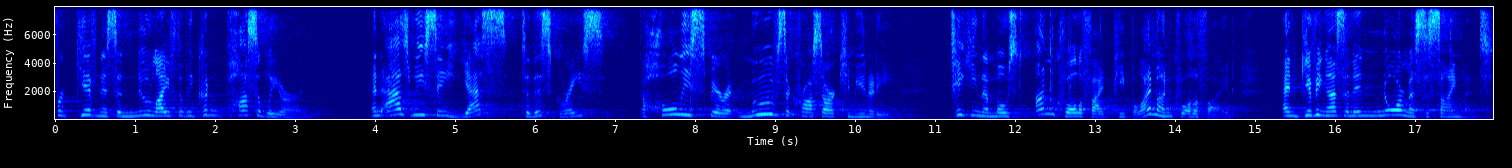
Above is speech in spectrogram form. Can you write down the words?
forgiveness, and new life that we couldn't possibly earn. And as we say yes to this grace, the Holy Spirit moves across our community, taking the most unqualified people, I'm unqualified, and giving us an enormous assignment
